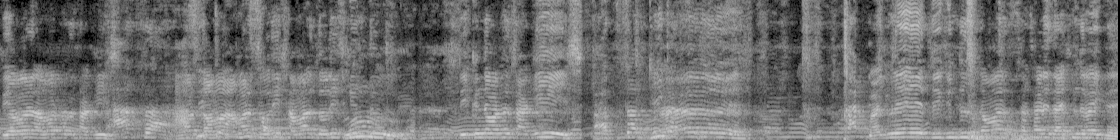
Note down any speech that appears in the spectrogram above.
তুই আমার আমার সাথে থাকিস। আচ্ছা আমার আমার ধরিস আমার ধরিস কিন্তু। তুই কিন্তু আমার সাথে থাকিস। আচ্ছা ঠিক আছে। হ্যাঁ। তুই কিন্তু আমার সাথে যাইস না বাইক নে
